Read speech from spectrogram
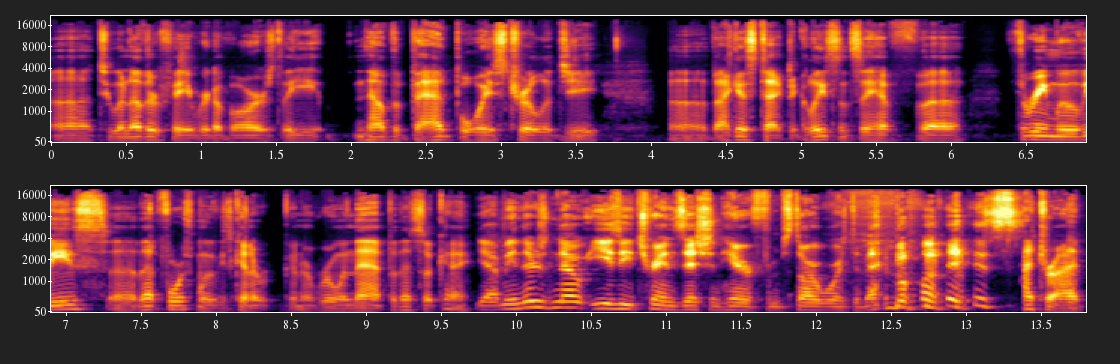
uh, to another favorite of ours, the now the Bad Boys trilogy. Uh, I guess technically, since they have uh, three movies, uh, that fourth movie's gonna gonna ruin that, but that's okay. Yeah, I mean, there's no easy transition here from Star Wars to Bad Boys. I tried.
